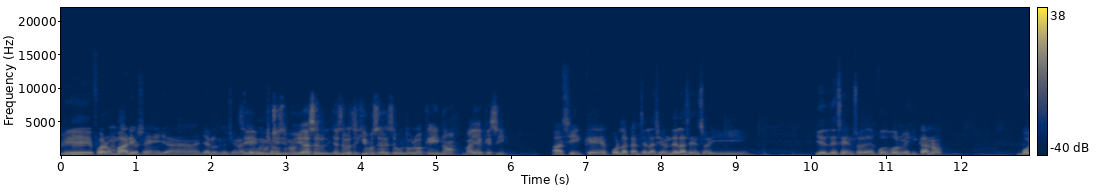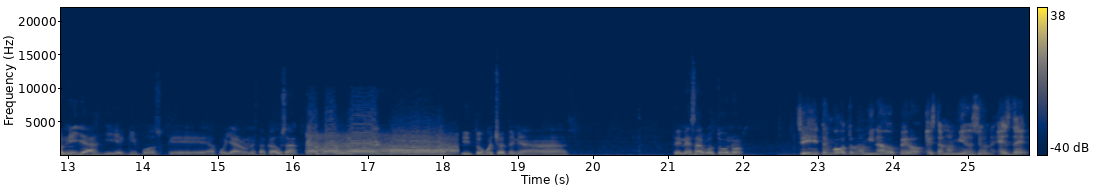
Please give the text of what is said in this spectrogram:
Que fueron varios, ¿eh? Ya, ya los mencionaste, Sí, Wicho. muchísimo. Ya se, ya se los dijimos en el segundo bloque y no, vaya que sí. Así que por la cancelación del ascenso y, y el descenso del fútbol mexicano, Bonilla y equipos que apoyaron esta causa. Y tú, Wicho, tenías. Tenías algo tú, ¿no? Sí, tengo otro nominado, pero esta nominación es de...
